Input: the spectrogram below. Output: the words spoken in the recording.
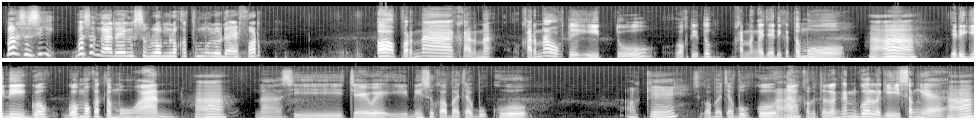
Masa sih? Masa nggak ada yang sebelum lu ketemu lu udah effort? oh pernah karena karena waktu itu waktu itu karena nggak jadi ketemu. Heeh. Jadi gini, gue gue mau ketemuan. Heeh. Nah si cewek ini suka baca buku, Oke. suka baca buku. Nah Ha-ha. kebetulan kan gue lagi iseng ya. Heeh.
